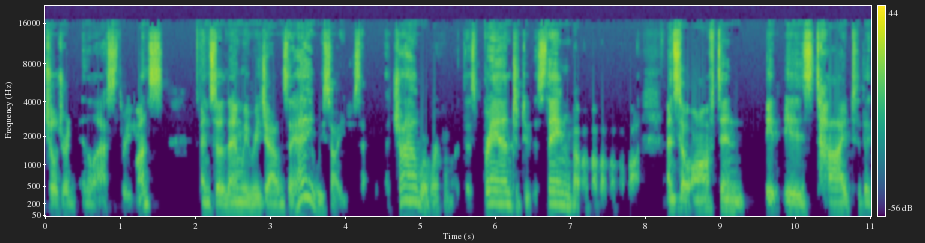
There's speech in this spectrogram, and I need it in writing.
children in the last three months. And so then we reach out and say, hey, we saw you just had a child. We're working with this brand to do this thing, blah, blah, blah, blah, blah, blah, blah. And so often it is tied to the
